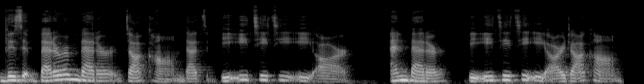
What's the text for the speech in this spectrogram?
Visit betterandbetter.com. That's B E T T E R and better, B E T T E R.com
